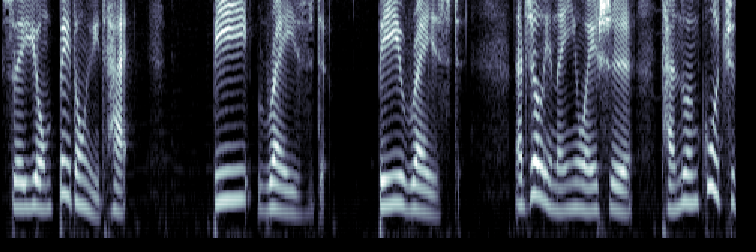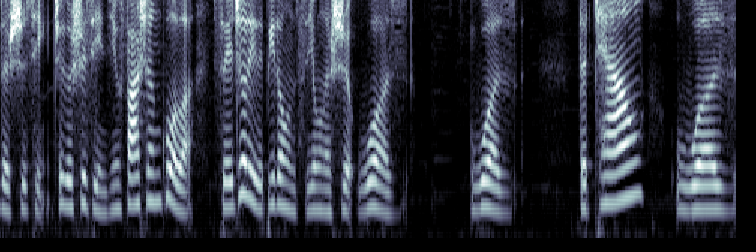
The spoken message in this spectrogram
所以用被动语态，be raised。be raised。那这里呢，因为是谈论过去的事情，这个事情已经发生过了，所以这里的 be 动词用的是 was。was the town was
